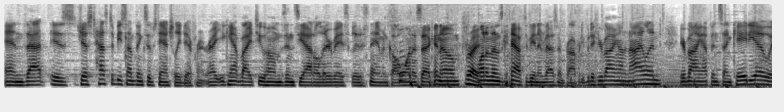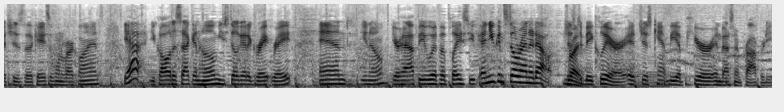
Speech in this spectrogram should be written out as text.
And that is just has to be something substantially different, right? You can't buy two homes in Seattle that are basically the same and call one a second home. Right. One of them's going to have to be an investment property. But if you're buying on an island, you're buying up in Suncadia, which is the case of one of our clients, yeah, you call it a second home, you still get a great rate, and you know you're happy with a place you and you can still rent it out. Just Right. to be clear, it just can't be a pure investment property.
